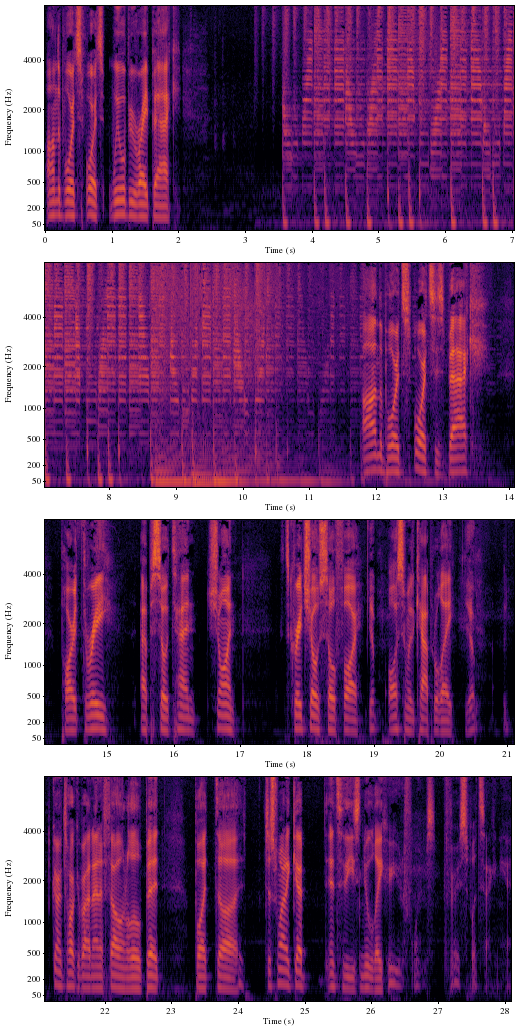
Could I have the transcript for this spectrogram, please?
on the board sports, we will be right back. On the board sports is back, part three, episode 10. Sean, it's a great show so far. Yep. Awesome with a capital A. Yep. Going to talk about NFL in a little bit, but uh, just want to get into these new Laker uniforms for a split second here.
